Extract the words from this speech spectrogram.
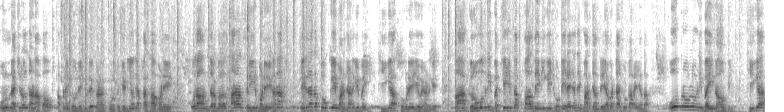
ਉਹਨੂੰ ਨੈਚੁਰਲ ਦਾਣਾ ਪਾਓ, ਆਪਣੇ ਛੋਲੇ ਛੁਲੇ, ਕਣਕ ਕੁਣਕ ਜਿਹੜੀਆਂ ਉਹਦਾ ਕਸਾ ਬਣੇ, ਉਹਦਾ ਅੰਦਰ ਮਤਲਬ ਸਾਰਾ ਸਰੀਰ ਬਣੇ, ਹਨਾ? ਇਹਦੇ ਨਾਲ ਤਾਂ ਫੋਕੇ ਬਣ ਜਾਣਗੇ ਬਾਈ, ਠੀਕ ਆ? ਫੁਗੜੇ ਜੇ ਹੋ ਜਾਣਗੇ। ਹਾਂ ਗਰੋਥ ਲਈ ਬੱਚੇ ਜਿੱਦਾਂ ਪਾਲਦੇ ਨਹੀਂਗੇ ਛੋਟੇ ਰਹਿ ਜਾਂਦੇ, ਮਰ ਜਾਂਦੇ ਆ, ਵੱਡਾ ਛੋਟਾ ਰਹਿ ਜਾਂਦਾ, ਉਹ ਪ੍ਰੋਬਲਮ ਨਹੀਂ ਬਾਈ, ਨਾ ਹੁੰਦੀ, ਠੀਕ ਆ?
